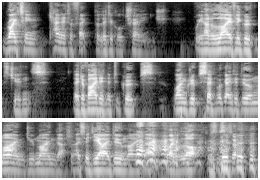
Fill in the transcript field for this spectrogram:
writing can it affect political change? We had a lively group of students. They divided into groups. One group said, "We're going to do a mime. Do you mind that?" And I said, "Yeah, I do mind that quite a lot because it's a,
